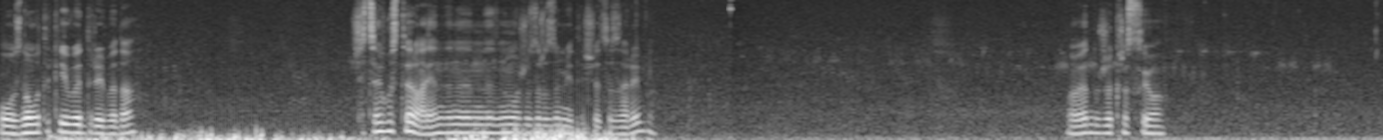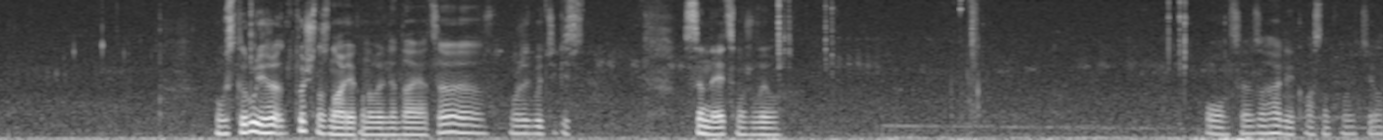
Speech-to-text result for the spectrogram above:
О, знову такий вид риби, так? Да? Чи це густера? Я не, не, не, можу зрозуміти, що це за риба. Але дуже красиво. Густеру я точно знаю, як воно виглядає, це може бути якийсь синець, можливо. О, це взагалі класно полетіло.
